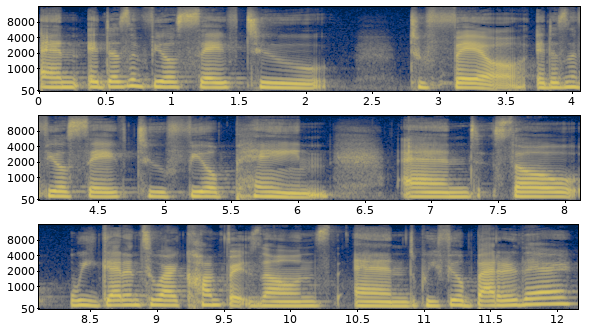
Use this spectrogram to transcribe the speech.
and it doesn't feel safe to to fail. It doesn't feel safe to feel pain. And so we get into our comfort zones and we feel better there,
